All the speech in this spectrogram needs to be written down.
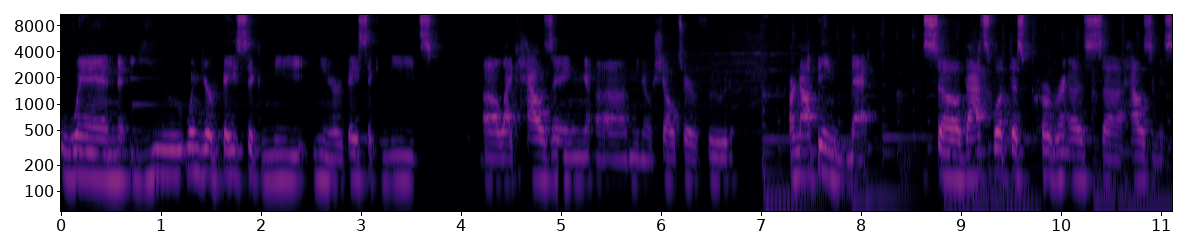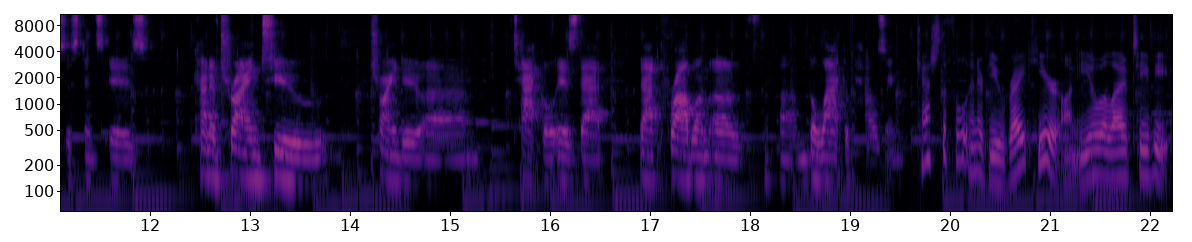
when you when your basic need you know basic needs uh, like housing um, you know shelter food are not being met. So that's what this program this uh, housing assistance is kind of trying to trying to um, tackle is that that problem of um, the lack of housing. Catch the full interview right here on EO Alive TV.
